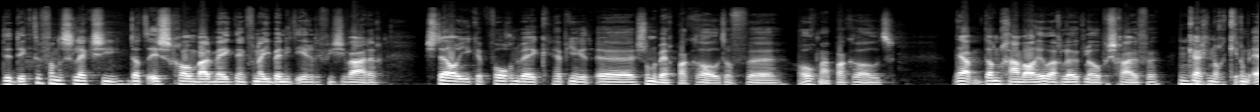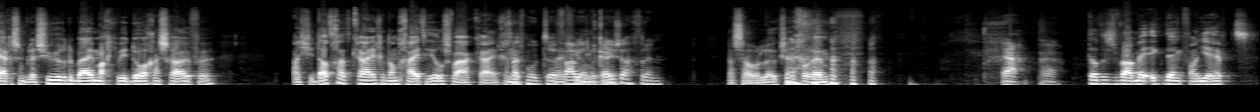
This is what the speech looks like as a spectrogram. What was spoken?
de dikte van de selectie. Dat is gewoon waarmee ik denk van... Nou, je bent niet eredivisiewaardig. Stel, je heb volgende week heb je eh Zonneberg pak rood of eh Hoogma pak rood. Ja, dan gaan we al heel erg leuk lopen schuiven. Mhm. Krijg je nog een keer ergens een blessure erbij, mag je weer door gaan schuiven. Als je dat gaat krijgen, dan ga je het heel zwaar krijgen. En Straks dat, moet eh, Fabian de Kees doen. achterin. dat zou wel leuk zijn voor hem. Ja, ja. dat is waarmee ik denk van, je hebt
